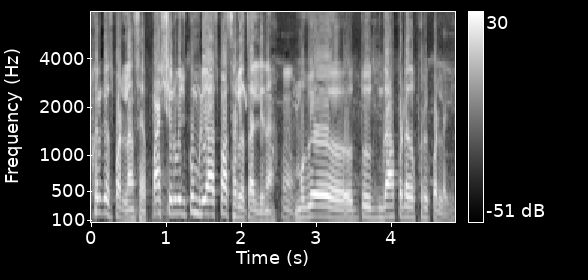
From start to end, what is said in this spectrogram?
फरकच पडला ना साहेब. पाचशे रुपयाची कोंबडी आज पाच हजारला चालली ना. हां. मग अं, तो दहा पटाचा फरक पडला की.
